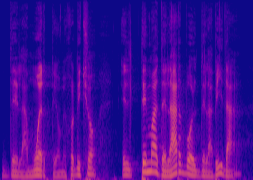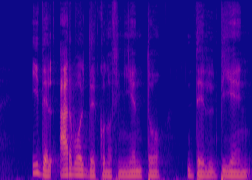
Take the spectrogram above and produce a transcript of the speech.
de la muerte, o mejor dicho, el tema del árbol de la vida y del árbol del conocimiento del bien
